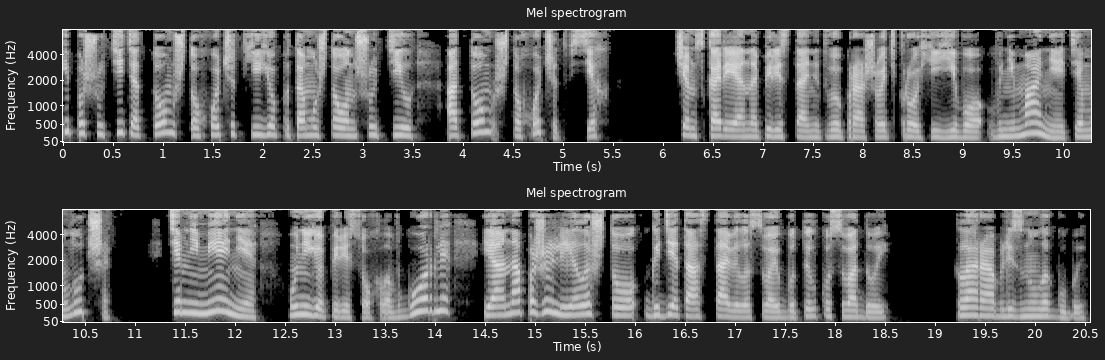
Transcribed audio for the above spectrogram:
и пошутить о том, что хочет ее, потому что он шутил о том, что хочет всех. Чем скорее она перестанет выпрашивать крохи его внимания, тем лучше. Тем не менее, У нее пересохло в горле, и она пожалела, что где-то оставила свою бутылку с водой. Клара облизнула губы.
